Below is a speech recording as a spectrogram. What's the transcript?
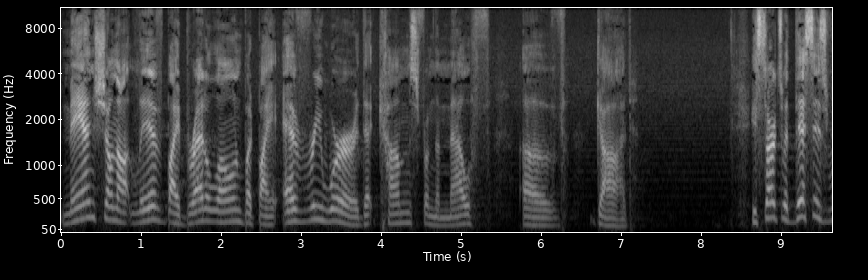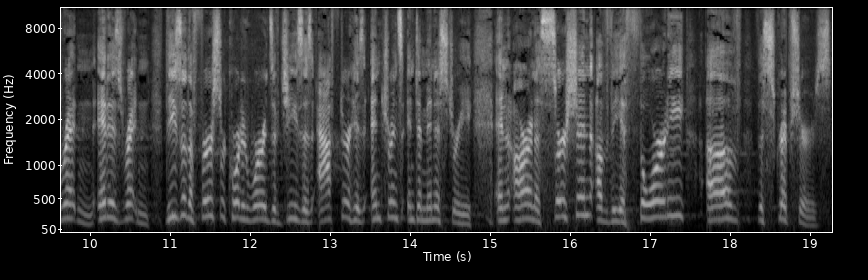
Man shall not live by bread alone, but by every word that comes from the mouth of God. He starts with, This is written, it is written. These are the first recorded words of Jesus after his entrance into ministry and are an assertion of the authority of the scriptures.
